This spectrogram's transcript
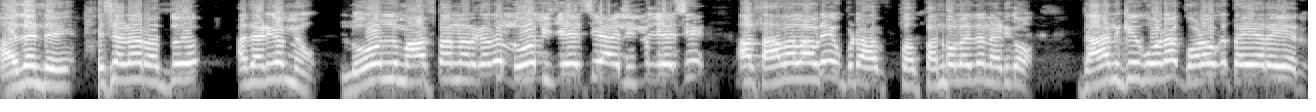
అదండి చేశాడా రద్దు? అది అడిగాం మేము. లోన్లు మాస్తాన్నారు కదా లోన్లు చేసి వాళ్ళు ఇల్లు చేసి ఆ తాళాలు ఇప్పుడు ఆ ప- అడిగాం. దానికి కూడా గొడవకు తయారయ్యారు.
